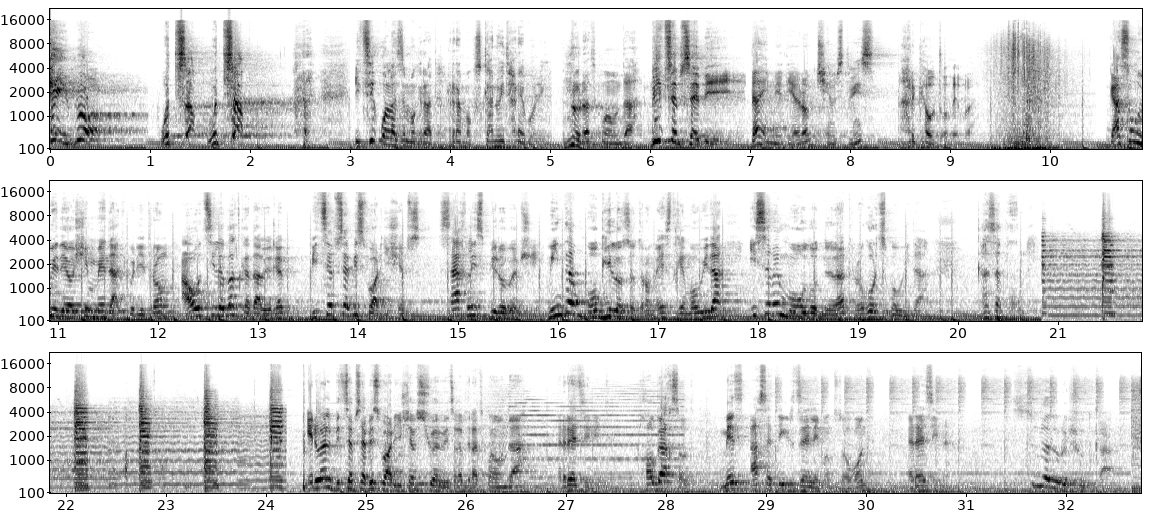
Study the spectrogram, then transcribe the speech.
Hey bro. What's up? What's up? იცი ყველაზე მაგრად რა მაქვს განვითარებული? ნუ რა თქმა უნდა, ბიცეპსები. და იმედია რომ ჩემს twins არ გაუტოდება. გასულ ვიდეოში მე დათქვით რომ აუცილებლად გადავიღებ ბიცეპსების ვარჯიშებს სახლის პირობებში. მინდა მოგილოცოთ რომ ეს დღე მოვიდა ისევე მოულოდნელად როგორც მოვიდა. გაზაფხული. პირველ ბიცეპსების ვარჯიშებს ჩვენ ვიწყებთ რა თქმა უნდა რეზინით. ხო გახსოვთ? მეც ასეთი გრძელი მაქვს ოღონდ რეზინა. სულელური შუტკა.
